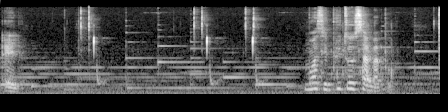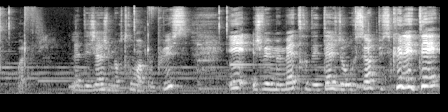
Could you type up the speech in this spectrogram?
Elle. Moi, c'est plutôt ça ma peau. Voilà. Là, déjà, je me retrouve un peu plus. Et je vais me mettre des taches de rousseur puisque l'été,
